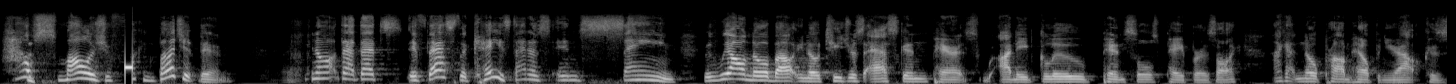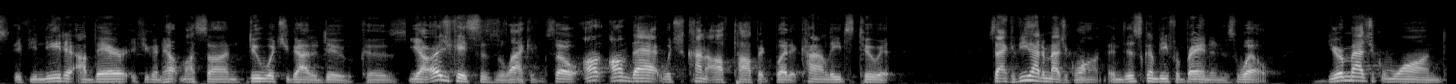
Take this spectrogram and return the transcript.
how small is your fucking budget then? You know that that's if that's the case, that is insane. Because we all know about you know teachers asking parents, "I need glue, pencils, papers." All like, I got no problem helping you out because if you need it, I'm there. If you can help my son, do what you got to do. Because yeah, our education system is lacking. So on on that, which is kind of off topic, but it kind of leads to it. Zach, if you had a magic wand, and this is going to be for Brandon as well, your magic wand,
